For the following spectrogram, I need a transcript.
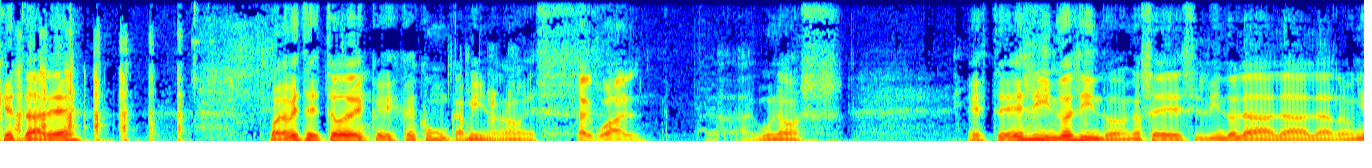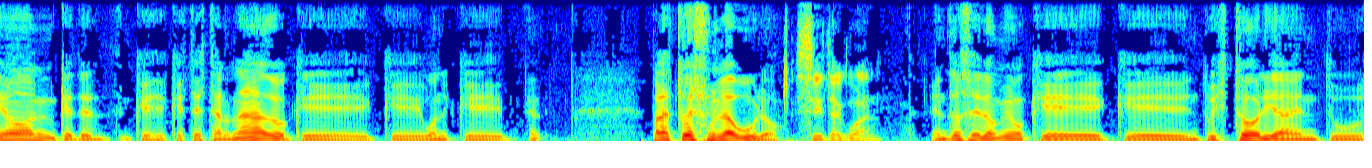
¿Qué tal, eh? Bueno, viste, esto es, es- es como un camino, ¿no? Es Tal cual. algunos... Este, es lindo, es lindo, no sé, es lindo la, la, la reunión, que, te, que, que estés ternado, que, que, bueno, que... eh, Para todo es un laburo. Sí, tal cual. Entonces lo mismo que, que en tu historia, en tu,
